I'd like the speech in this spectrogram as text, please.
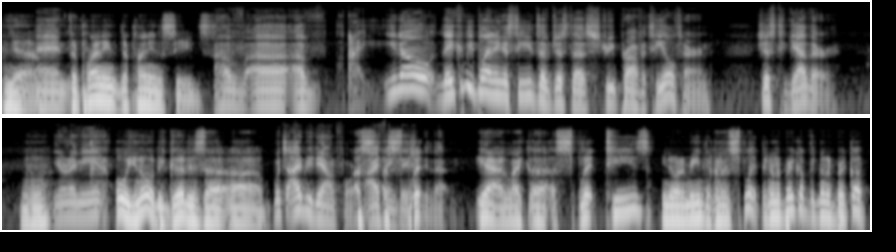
Yeah. And- they're planting they're planting the seeds. Of uh of I you know they could be planting the seeds of just a Street Profits heel turn, just together. Mhm. You know what I mean? Oh, you know what'd be good is uh, uh Which I'd be down for. A I a think they split- should do that. Yeah, like a, a split tease. You know what I mean? They're gonna split. They're gonna break up. They're gonna break up.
